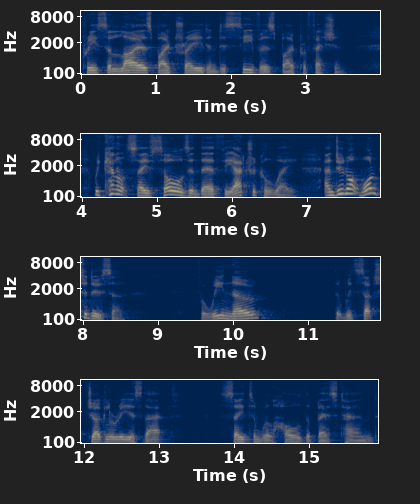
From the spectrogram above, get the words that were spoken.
Priests are liars by trade and deceivers by profession. We cannot save souls in their theatrical way, and do not want to do so. For we know that with such jugglery as that, Satan will hold the best hand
